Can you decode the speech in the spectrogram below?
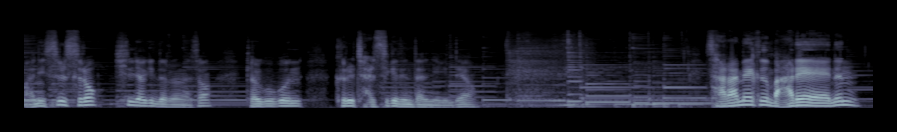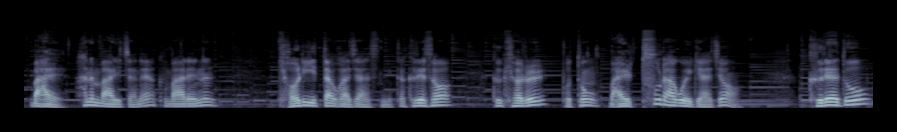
많이 쓸수록 실력이 늘어나서 결국은 글을 잘 쓰게 된다는 얘기인데요. 사람의 그 말에는 말 하는 말 있잖아요. 그 말에는 결이 있다고 하지 않습니까? 그래서 그 결을 보통 말투라고 얘기하죠. 그래도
